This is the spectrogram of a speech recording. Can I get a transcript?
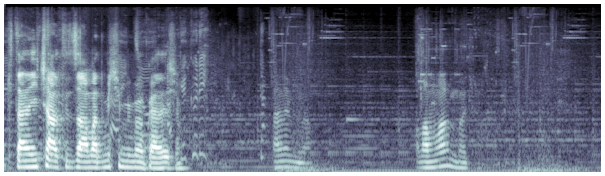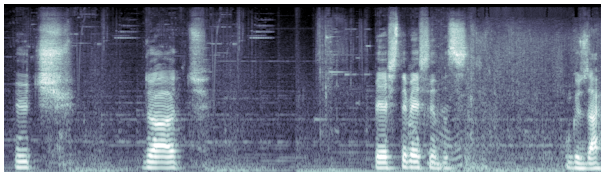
İki tane hiç altın zamadım için bilmiyorum kardeşim. Ben de bilmiyorum. Alan var mı acaba? 3 4 5'te 5 yıldız. Güzel.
